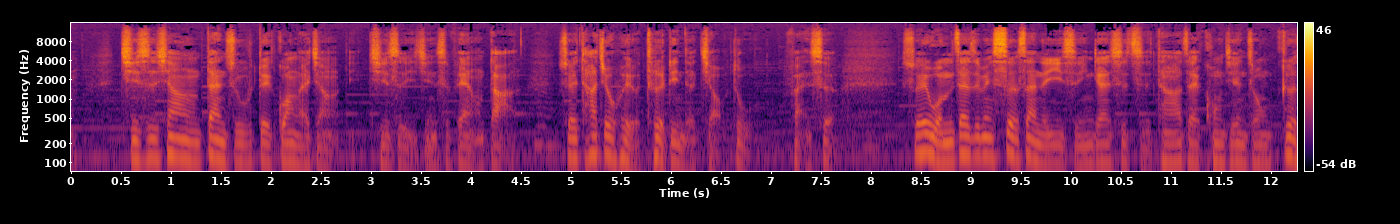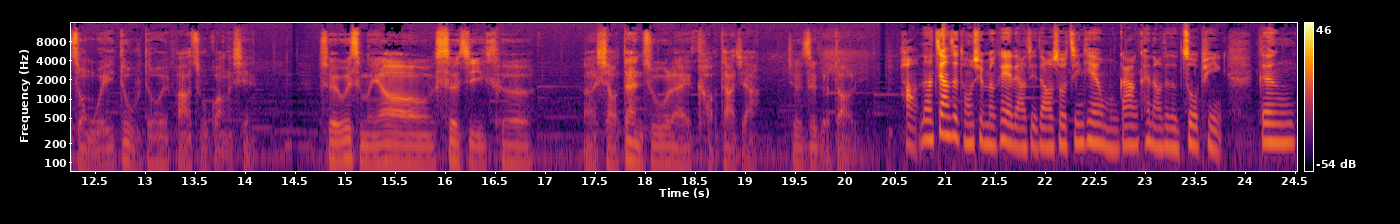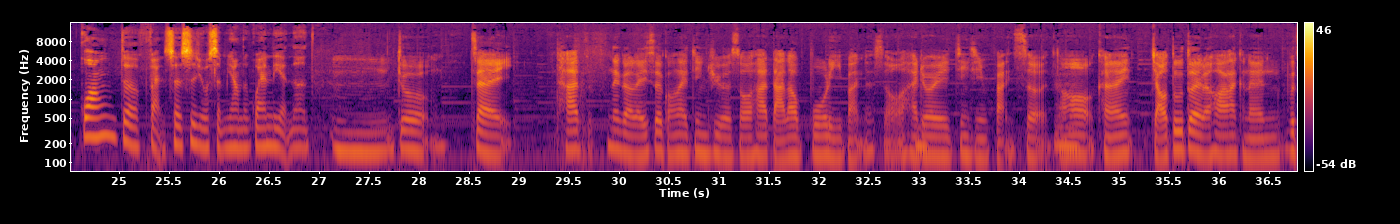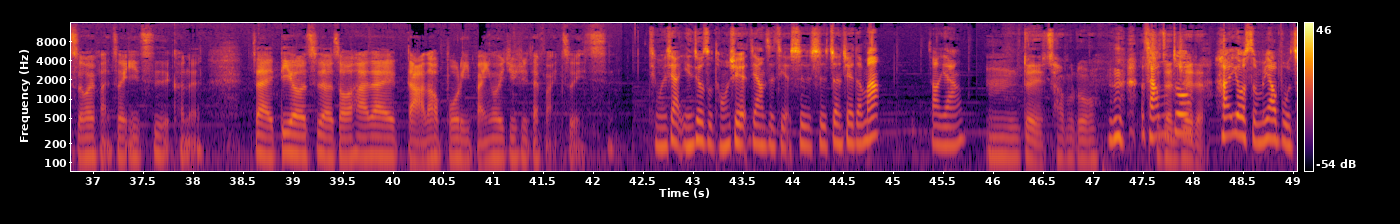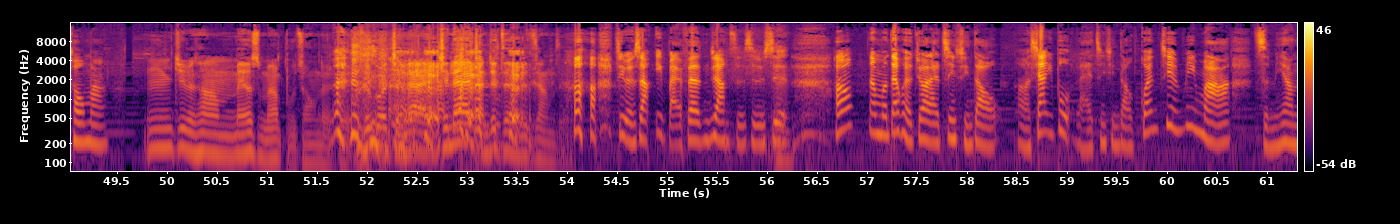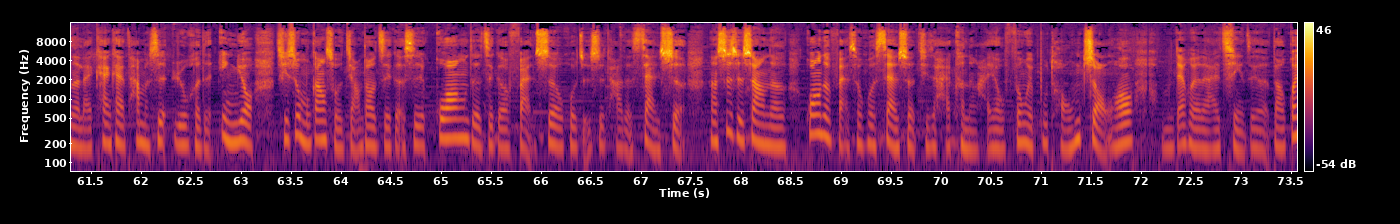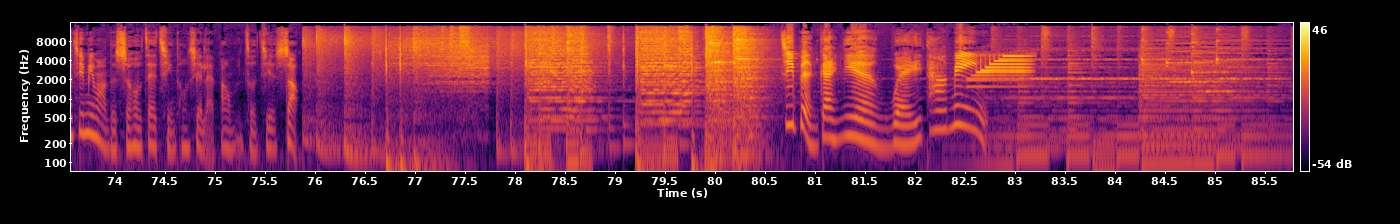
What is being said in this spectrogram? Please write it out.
其实像弹珠对光来讲，其实已经是非常大了，所以它就会有特定的角度反射。所以我们在这边射散的意思，应该是指它在空间中各种维度都会发出光线。所以为什么要设计一颗呃小弹珠来考大家，就是这个道理。好，那这样子同学们可以了解到，说今天我们刚刚看到这个作品跟光的反射是有什么样的关联呢？嗯，就在它那个镭射光在进去的时候，它打到玻璃板的时候，它就会进行反射，然后可能角度对的话，它可能不只会反射一次，可能在第二次的时候，它再打到玻璃板又会继续再反射一次。请问一下研究组同学，这样子解释是正确的吗？赵阳？嗯，对，差不多，差不多。还有什么要补充吗？嗯，基本上没有什么要补充的。如果简单简单来讲，就真的是这样子。基本上一百分这样子，是不是？好，那么待会就要来进行到呃下一步，来进行到关键密码，怎么样呢？来看看他们是如何的应用。其实我们刚刚所讲到这个是光的这个反射或者是它的散射。那事实上呢，光的反射或散射其实还可能还有分为不同种哦。我们待会来请这个到关键密码的时候，再请同学来帮我们做介绍。基本概念：维他命。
